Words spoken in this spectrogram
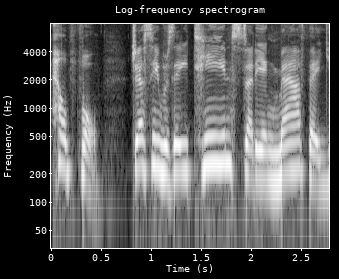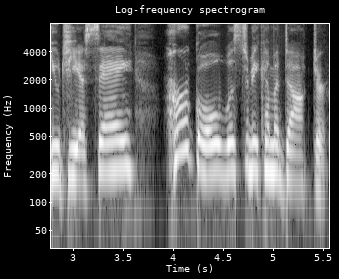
helpful. Jessie was 18, studying math at UTSA. Her goal was to become a doctor.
